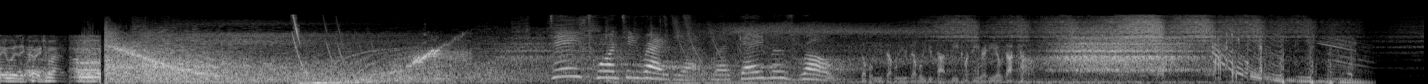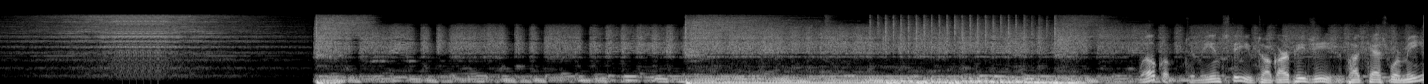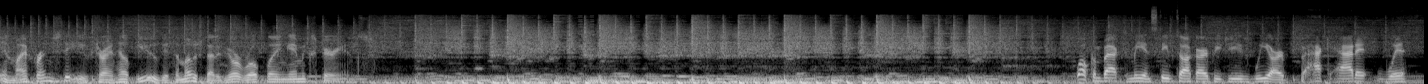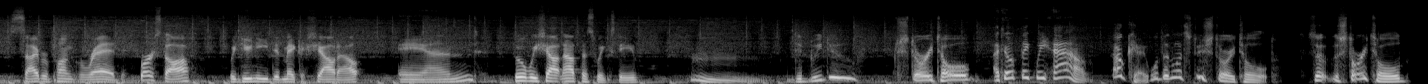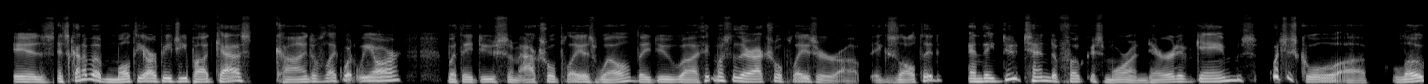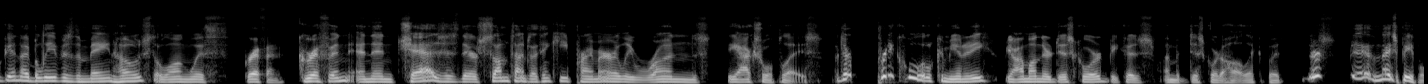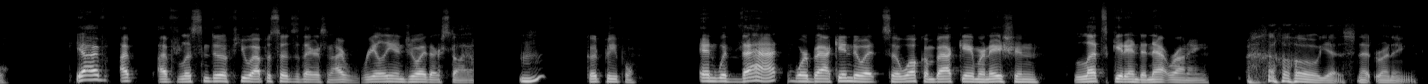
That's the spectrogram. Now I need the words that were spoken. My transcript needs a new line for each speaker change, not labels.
correctly with the correct amount.
D20 Radio, where gamers roll.
www.d20radio.com.
Welcome to Me and Steve Talk RPGs, a podcast where me and my friend Steve try and help you get the most out of your role playing game experience.
Welcome back to me and Steve Talk RPGs. We are back at it with Cyberpunk Red. First off, we do need to make a shout out. And who are we shouting out this week, Steve?
Hmm. Did we do Story Told?
I don't think we have.
Okay, well then let's do Story Told. So the Story Told is it's kind of a multi RPG podcast, kind of like what we are, but they do some actual play as well. They do. Uh, I think most of their actual plays are uh, exalted, and they do tend to focus more on narrative games, which is cool. Uh, Logan, I believe, is the main host, along with
Griffin.
Griffin, and then Chaz is there sometimes. I think he primarily runs the actual plays, but they're a pretty cool little community. Yeah, I'm on their Discord because I'm a Discordaholic, but there's yeah, nice people.
Yeah, I've I've I've listened to a few episodes of theirs and I really enjoy their style.
Mhm.
Good people. And with that, we're back into it. So welcome back, Gamer Nation. Let's get into net running.
Oh yes, net running,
